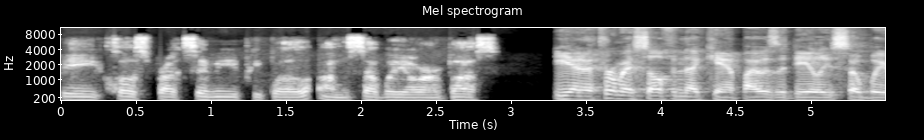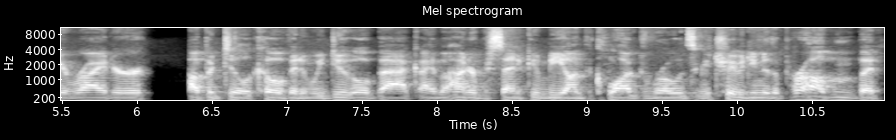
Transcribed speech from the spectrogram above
being close proximity people on the subway or a bus. Yeah, and I throw myself in that camp. I was a daily subway rider up until COVID, and we do go back. I'm 100% going to be on the clogged roads and contributing to the problem, but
